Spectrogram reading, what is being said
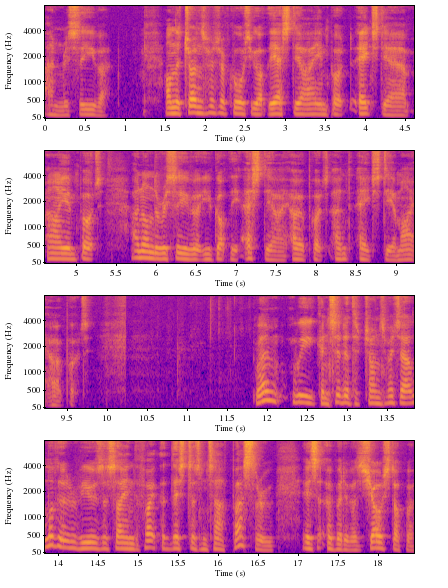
and receiver. On the transmitter of course you've got the SDI input, HDMI input and on the receiver you've got the SDI output and HDMI output. When we consider the transmitter, a lot of the reviews are saying the fact that this doesn't have pass-through is a bit of a showstopper.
